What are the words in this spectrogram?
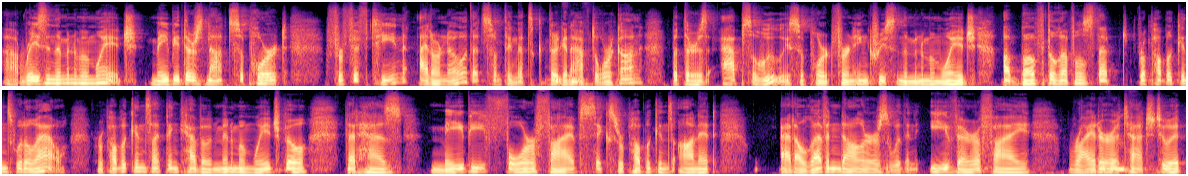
Uh, raising the minimum wage. Maybe there's not support for 15. I don't know. That's something that's they're going to have to work on. But there is absolutely support for an increase in the minimum wage above the levels that Republicans would allow. Republicans, I think, have a minimum wage bill that has maybe four, five, six Republicans on it at $11 with an e-verify rider mm-hmm. attached to it.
